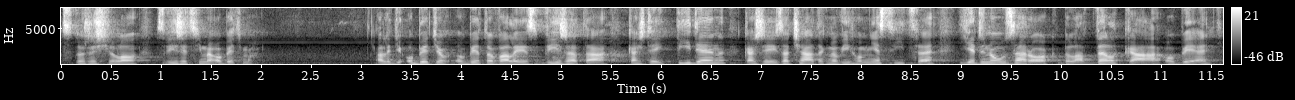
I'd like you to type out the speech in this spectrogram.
se to řešilo zvířecíma oběťma a lidi obětovali zvířata každý týden, každý začátek nového měsíce, jednou za rok byla velká oběť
